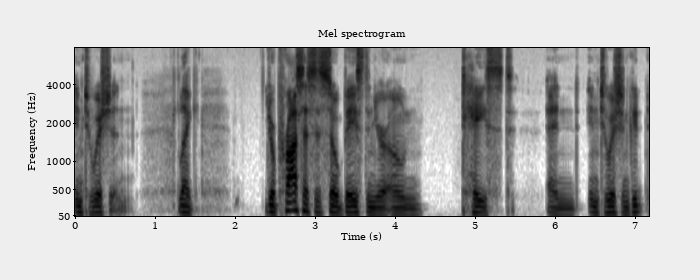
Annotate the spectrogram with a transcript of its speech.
intuition. Like your process is so based in your own taste and intuition. Could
